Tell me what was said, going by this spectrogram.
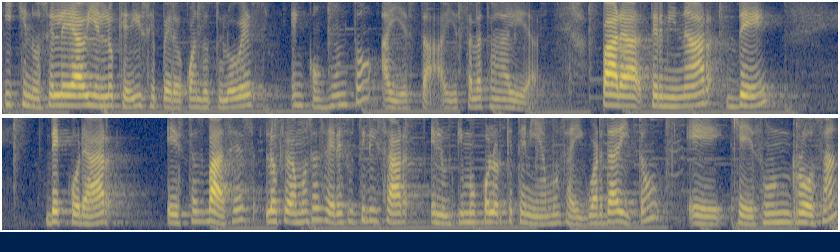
y que no se lea bien lo que dice, pero cuando tú lo ves en conjunto, ahí está, ahí está la tonalidad. Para terminar de decorar estas bases, lo que vamos a hacer es utilizar el último color que teníamos ahí guardadito, eh, que es un rosa,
